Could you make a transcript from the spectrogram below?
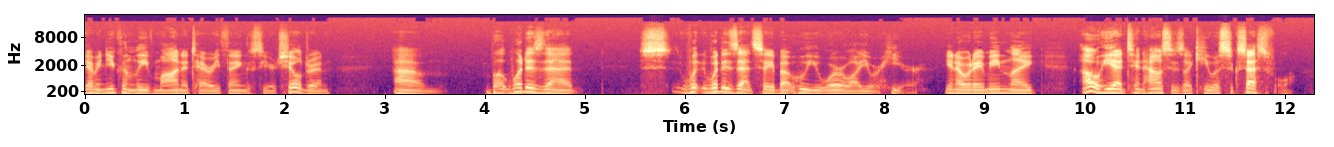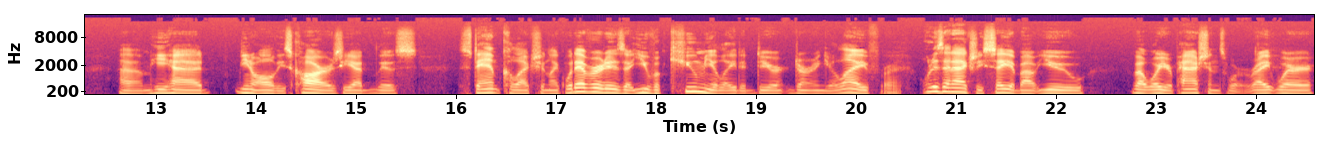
I mean, you can leave monetary things to your children, um, but what does that, what what does that say about who you were while you were here? You know what I mean? Like, oh, he had ten houses, like he was successful. Um, he had you know all these cars. He had this stamp collection, like whatever it is that you've accumulated dur- during your life. Right. What does that actually say about you, about where your passions were? Right, where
